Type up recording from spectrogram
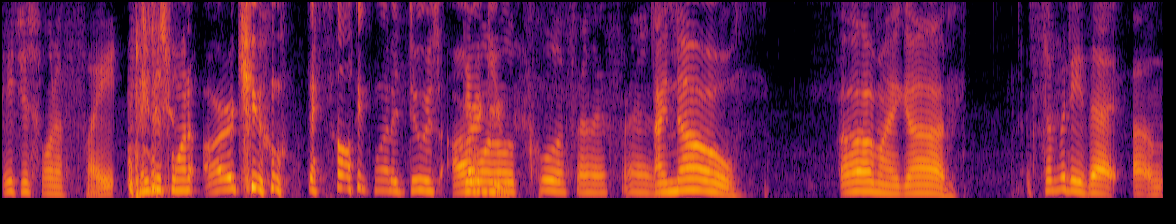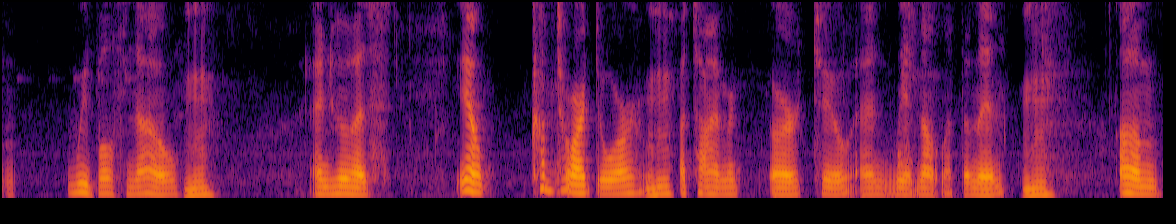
They just want to fight. they just want to argue. That's all they want to do is They want to argue. look cool in front of their friends. I know. Oh my god. Somebody that um, we both know Mm-hmm. and who has, you know, come to our door Mm-hmm. a time or, or two and we have not let them in, Mm-hmm. um,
